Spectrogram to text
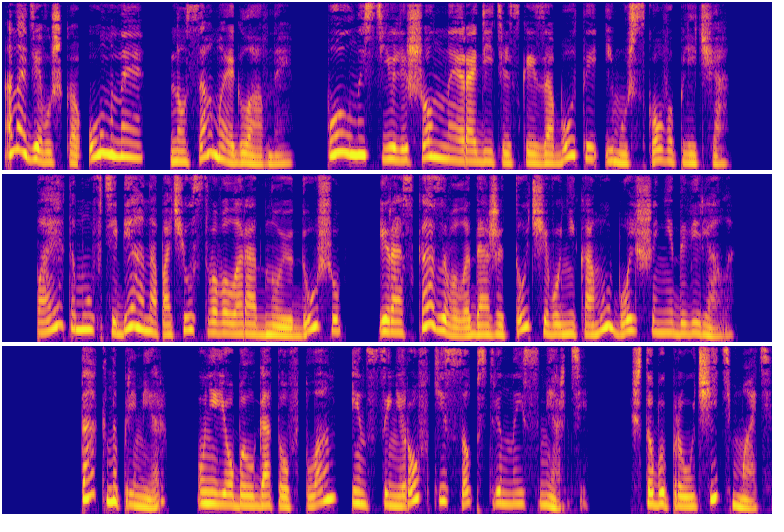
Она девушка умная, но самое главное — полностью лишенная родительской заботы и мужского плеча. Поэтому в тебе она почувствовала родную душу и рассказывала даже то, чего никому больше не доверяла. Так, например, у нее был готов план инсценировки собственной смерти, чтобы проучить мать.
